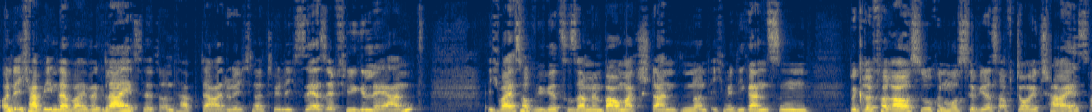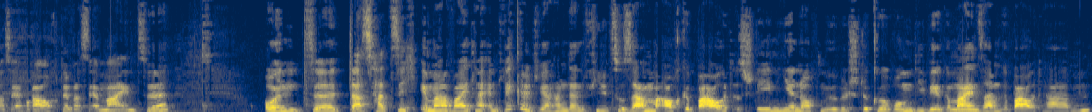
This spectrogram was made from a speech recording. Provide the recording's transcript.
Und ich habe ihn dabei begleitet und habe dadurch natürlich sehr, sehr viel gelernt. Ich weiß noch, wie wir zusammen im Baumarkt standen und ich mir die ganzen Begriffe raussuchen musste, wie das auf Deutsch heißt, was er brauchte, was er meinte. Und äh, das hat sich immer weiter entwickelt. Wir haben dann viel zusammen auch gebaut. Es stehen hier noch Möbelstücke rum, die wir gemeinsam gebaut haben,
